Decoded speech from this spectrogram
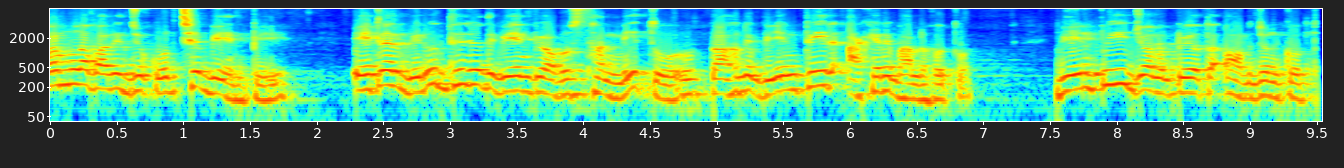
মামলা বাণিজ্য করছে বিএনপি এটার বিরুদ্ধে যদি বিএনপি অবস্থান নিত, তাহলে বিএনপির আখেরে ভালো হতো। বিএনপি জনপ্রিয়তা অর্জন করত,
